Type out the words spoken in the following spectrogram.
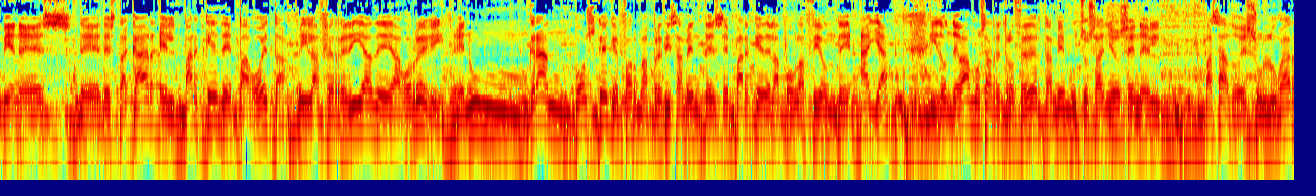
También es de destacar el parque de Pagoeta y la ferrería de Agorregui, en un gran bosque que forma precisamente ese parque de la población de Haya y donde vamos a retroceder también muchos años en el pasado. Es un lugar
